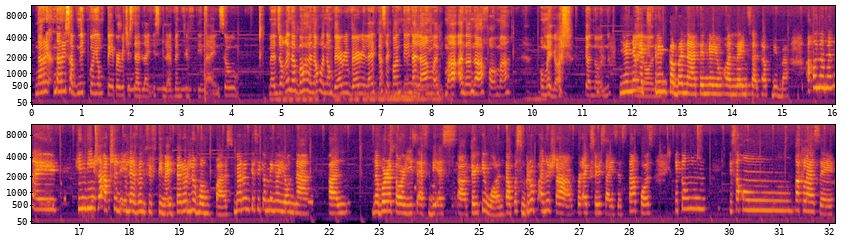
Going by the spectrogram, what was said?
na- na-resubmit ko yung paper which is deadline is 11.59. So, medyo kinabahan ako ng very, very light kasi konti na lang, mag, ma-ano na ako, ma, oh my gosh, ganon. Yun yung Ayun. extreme kaba natin ngayong online setup, di ba? Ako naman ay hindi siya actually 11.59 pero lumampas. Meron kasi kami ngayon na uh, laboratory sa FBS uh, 31. Tapos group ano siya for exercises. Tapos itong isa kong kaklase,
